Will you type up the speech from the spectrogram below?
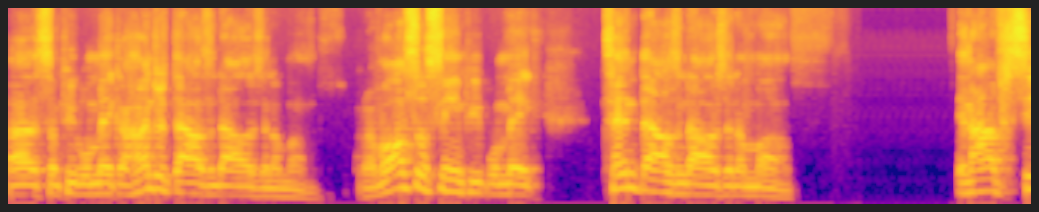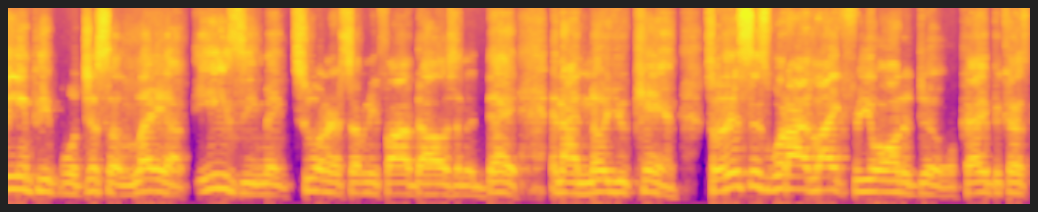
uh, some people make $100,000 in a month. But I've also seen people make $10,000 in a month. And I've seen people just a layup, easy, make $275 in a day. And I know you can. So, this is what I'd like for you all to do, okay? Because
